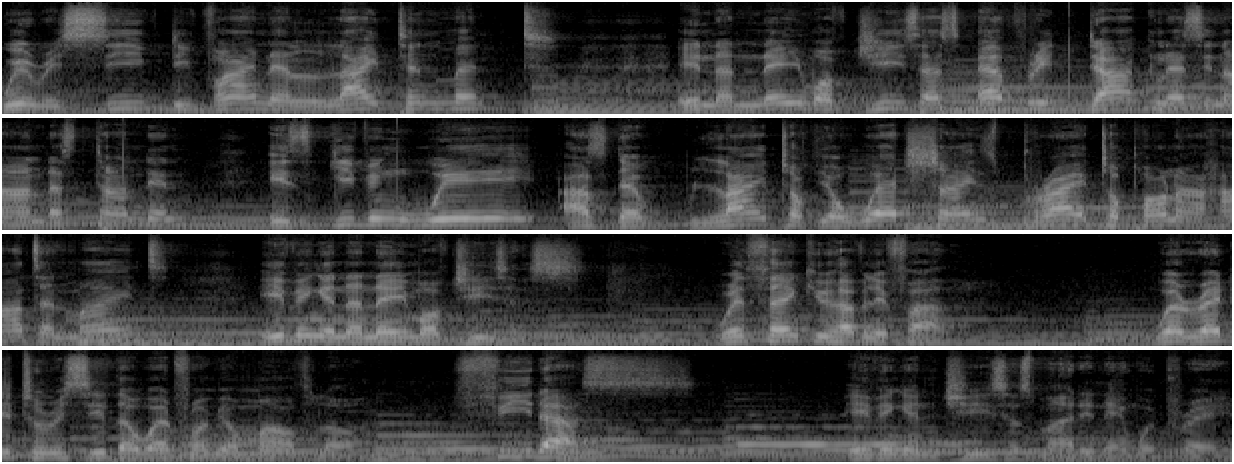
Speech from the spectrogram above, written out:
We receive divine enlightenment. In the name of Jesus, every darkness in our understanding is giving way as the light of your word shines bright upon our hearts and minds even in the name of Jesus. We thank you, Heavenly Father. We're ready to receive the word from your mouth, Lord. Feed us, even in Jesus' mighty name we pray.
